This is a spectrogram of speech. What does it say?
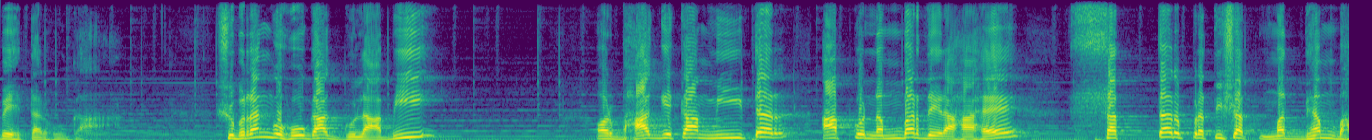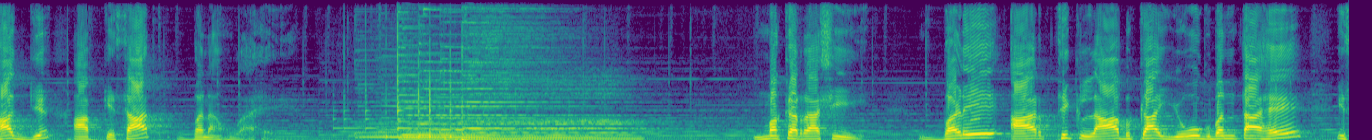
बेहतर होगा। शुभ रंग होगा गुलाबी और भाग्य का मीटर आपको नंबर दे रहा है। सत्तर प्रतिशत मध्यम भाग्य आपके साथ बना हुआ है। मकर राशि, बड़े आर्थिक लाभ का योग बनता है। इस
